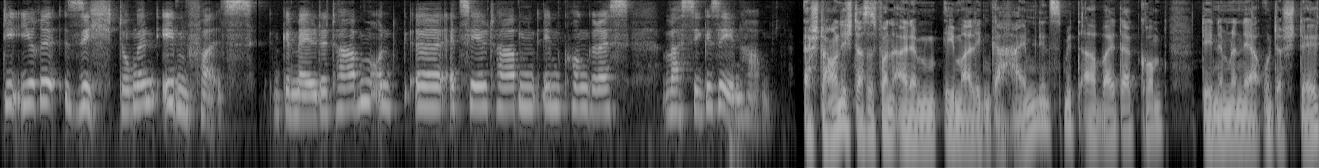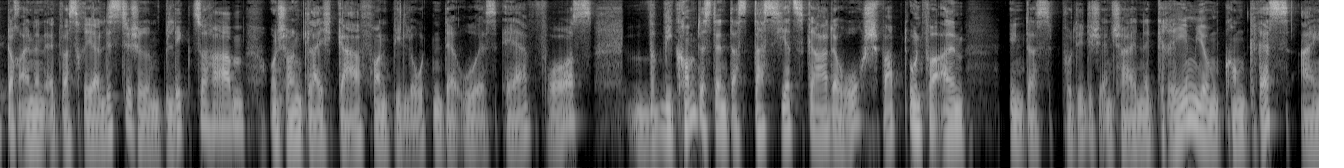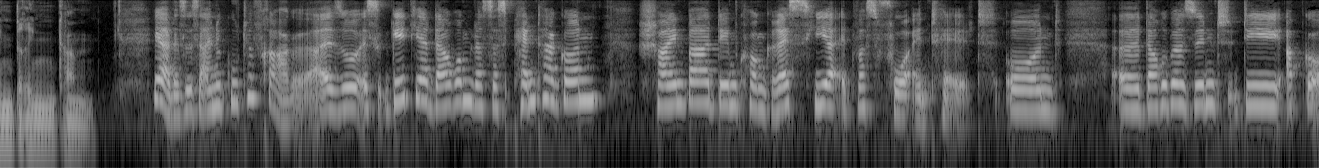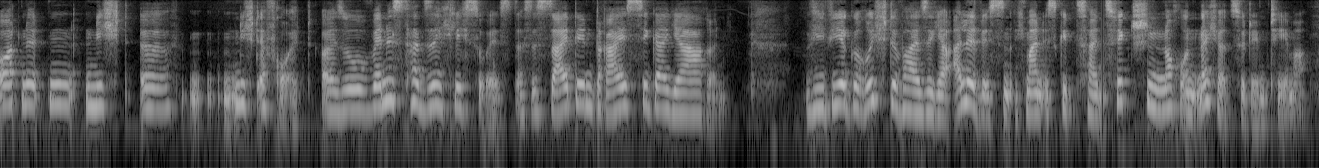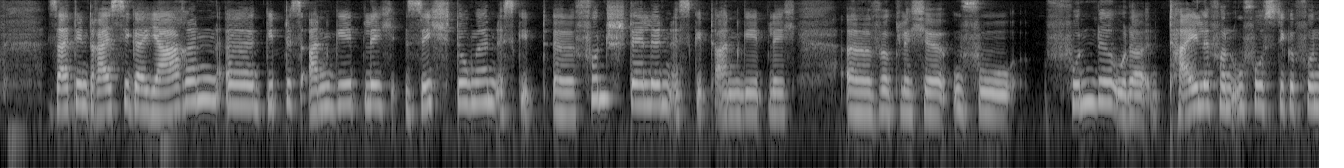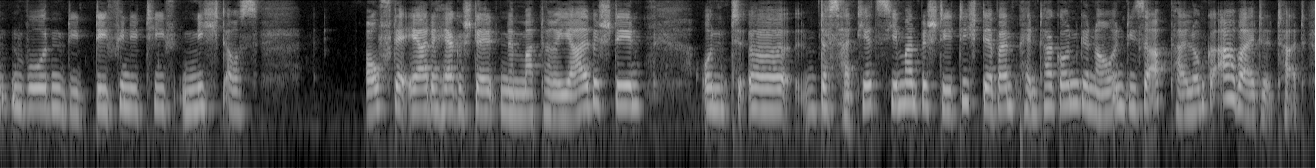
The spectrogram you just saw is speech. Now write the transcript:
die ihre Sichtungen ebenfalls gemeldet haben und äh, erzählt haben im Kongress, was sie gesehen haben. Erstaunlich, dass es von einem ehemaligen Geheimdienstmitarbeiter kommt, denen man ja unterstellt, doch einen etwas realistischeren Blick zu haben und schon gleich gar von Piloten der US Air Force. Wie kommt es denn, dass das jetzt gerade hochschwappt und vor allem in das politisch entscheidende Gremium Kongress eindringen kann? Ja, das ist eine gute Frage. Also es geht ja darum, dass das Pentagon scheinbar dem Kongress hier etwas vorenthält. Und äh, darüber sind die Abgeordneten nicht, äh, nicht erfreut. Also wenn es tatsächlich so ist, dass es seit den 30er Jahren wie wir gerüchteweise ja alle wissen, ich meine, es gibt Science Fiction noch und nöcher zu dem Thema. Seit den 30er Jahren äh, gibt es angeblich Sichtungen, es gibt äh, Fundstellen, es gibt angeblich äh, wirkliche UFO Funde oder Teile von UFOs, die gefunden wurden, die definitiv nicht aus auf der Erde hergestelltem Material bestehen. Und äh, das hat jetzt jemand bestätigt, der beim Pentagon genau in dieser Abteilung gearbeitet hat.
